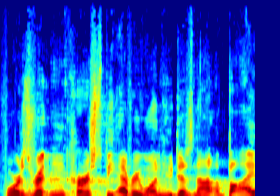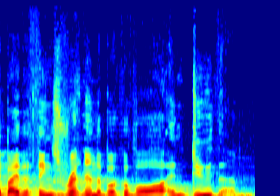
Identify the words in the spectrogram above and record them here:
For it is written, Cursed be everyone who does not abide by the things written in the book of law and do them.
